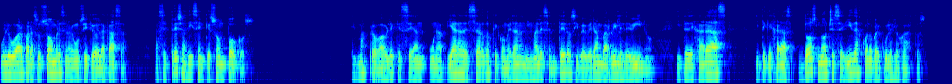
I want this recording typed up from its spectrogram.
un lugar para sus hombres en algún sitio de la casa. Las estrellas dicen que son pocos. Es más probable que sean una piara de cerdos que comerán animales enteros y beberán barriles de vino, y te dejarás y te quejarás dos noches seguidas cuando calcules los gastos.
